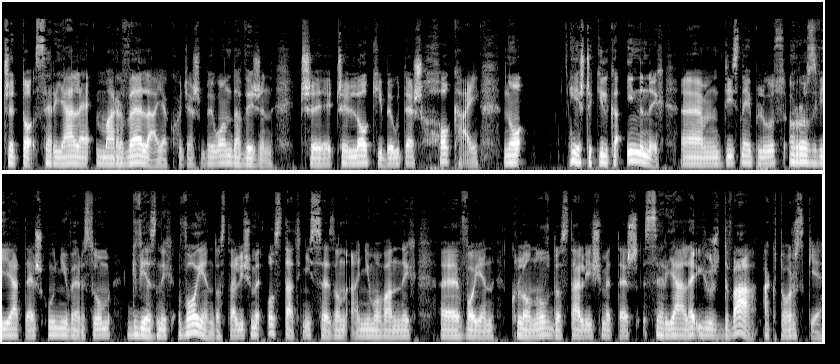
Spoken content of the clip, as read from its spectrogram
czy to seriale Marvela, jak chociażby WandaVision, czy, czy Loki, był też Hawkeye. No, jeszcze kilka innych. Disney Plus rozwija też uniwersum Gwiezdnych Wojen. Dostaliśmy ostatni sezon animowanych e, Wojen Klonów. Dostaliśmy też seriale, już dwa aktorskie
